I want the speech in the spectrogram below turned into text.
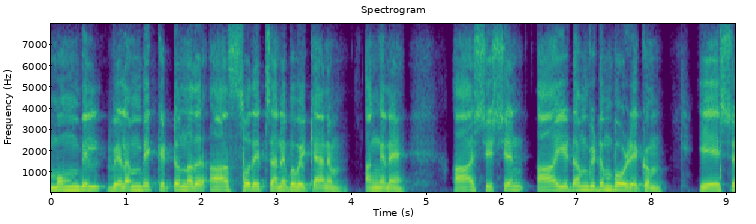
മുമ്പിൽ വിളമ്പിക്കിട്ടുന്നത് ആസ്വദിച്ചനുഭവിക്കാനും. അങ്ങനെ ആ ശിഷ്യൻ ആ ഇടം വിടുമ്പോഴേക്കും യേശു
